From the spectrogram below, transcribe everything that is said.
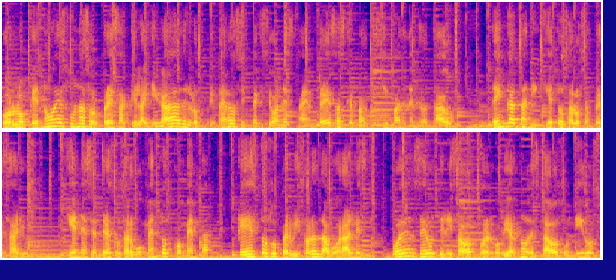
por lo que no es una sorpresa que la llegada de las primeras inspecciones a empresas que participan en el tratado tenga tan inquietos a los empresarios, quienes entre sus argumentos comentan que estos supervisores laborales pueden ser utilizados por el gobierno de Estados Unidos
